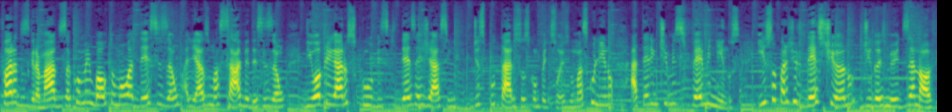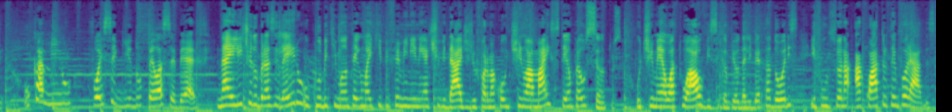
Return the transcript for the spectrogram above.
Fora dos gramados, a Comembol tomou a decisão, aliás, uma sábia decisão, de obrigar os clubes que desejassem disputar suas competições no masculino a terem times femininos. Isso a partir deste ano de 2019. O caminho foi seguido pela CBF. Na elite do brasileiro, o clube que mantém uma equipe feminina em atividade de forma contínua há mais tempo é o Santos. O time é o atual vice-campeão da Libertadores e funciona há quatro temporadas.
